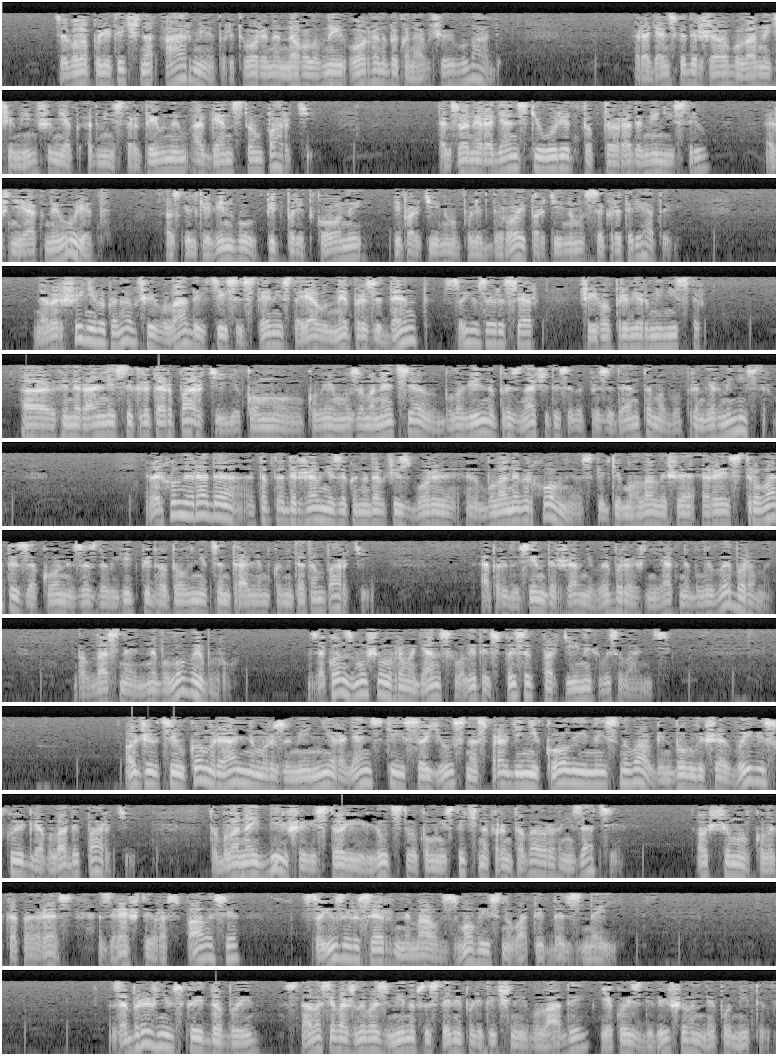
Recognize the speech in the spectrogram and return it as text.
Це була політична армія, перетворена на головний орган виконавчої влади. Радянська держава була не чим іншим, як адміністративним агентством партії. Так званий радянський уряд, тобто Рада міністрів, аж ніяк не уряд, оскільки він був підпорядкований і партійному політбюро, і партійному секретаріатові. На вершині виконавчої влади в цій системі стояв не президент Союзу РСР чи його прем'єр-міністр, а генеральний секретар партії, якому, коли йому заманеться, було вільно призначити себе президентом або прем'єр-міністром. Верховна Рада, тобто державні законодавчі збори, була не верховною, оскільки могла лише реєструвати закони заздалегідь підготовлені Центральним комітетом партії. А передусім державні вибори аж ніяк не були виборами, бо, власне, не було вибору. Закон змушував громадян схвалити список партійних висуванців. Отже, в цілком реальному розумінні Радянський Союз насправді ніколи і не існував, він був лише вивіскою для влади партії. То була найбільша в історії людства комуністична фронтова організація. Ось чому, коли КПРС зрештою розпалася, Союз РСР не мав змоги існувати без неї. За Брежнівської доби сталася важлива зміна в системі політичної влади, якої здебільшого не помітили.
